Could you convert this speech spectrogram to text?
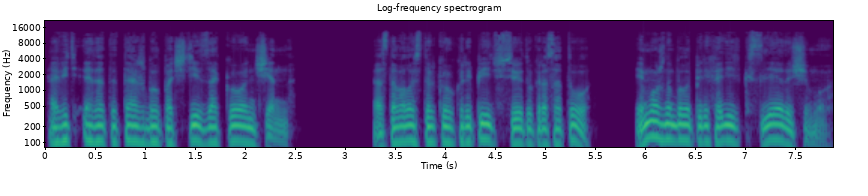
А ведь этот этаж был почти закончен. Оставалось только укрепить всю эту красоту, и можно было переходить к следующему.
